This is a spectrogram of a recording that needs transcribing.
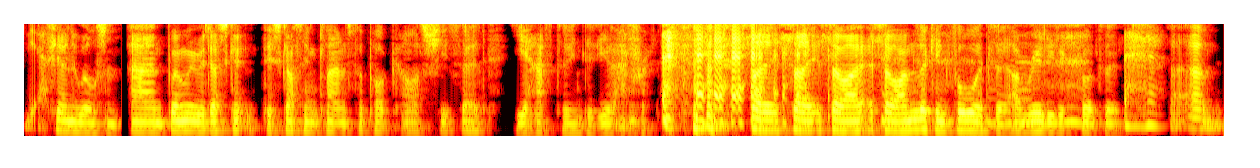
yes. Fiona Wilson, and when we were dis- discussing plans for podcasts, she said you have to interview Afrah. so, so, so I, so I'm looking forward to it. I'm really looking forward to it. Um,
